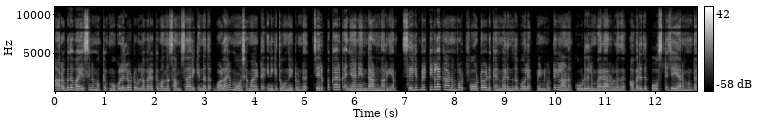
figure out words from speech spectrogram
അറുപത് വയസ്സിനുമൊക്കെ മുകളിലോട്ടുള്ളവരൊക്കെ വന്ന് സംസാരിക്കുന്നത് വളരെ മോശമായിട്ട് എനിക്ക് തോന്നിയിട്ടുണ്ട്. ചെറുപ്പക്കാർക്ക് ഞാൻ എന്താണെന്നറിയാം. സെലിബ്രിറ്റികളെ കാണുമ്പോൾ ഫോട്ടോ എടുക്കാൻ വരുന്നത് പോലെ പെൺകുട്ടികളാണ് കൂടുതലും വരാറുള്ളത്. അവരത് പോസ്റ്റ് ചെയ്യാറുമുണ്ട്.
